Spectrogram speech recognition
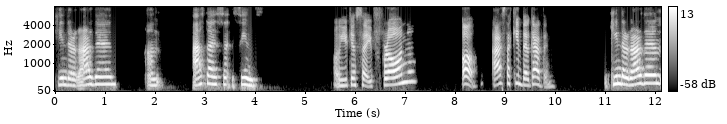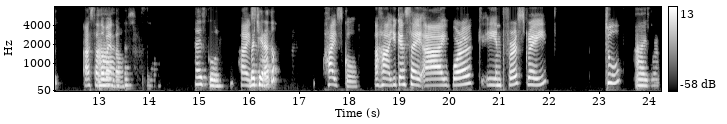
kindergarten and hasta since Or you can say from, oh, hasta kindergarten, kindergarten hasta noveno, high school. high school. Bachillerato? High school. Uh-huh. You can say I work in first grade to I work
